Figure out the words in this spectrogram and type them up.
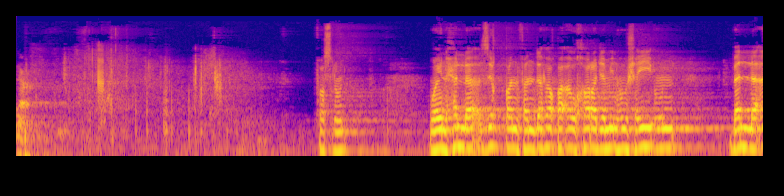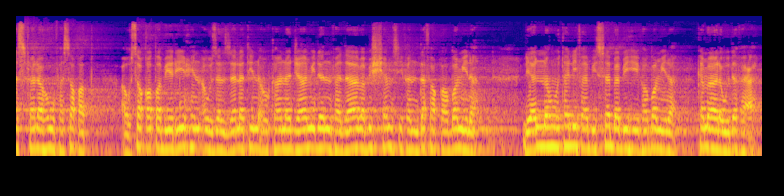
نعم. فصل. وإن حل زقا فاندفق أو خرج منه شيء بل أسفله فسقط أو سقط بريح أو زلزلة أو كان جامدا فذاب بالشمس فاندفق ضمنه لأنه تلف بسببه فضمنه كما لو دفعه.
